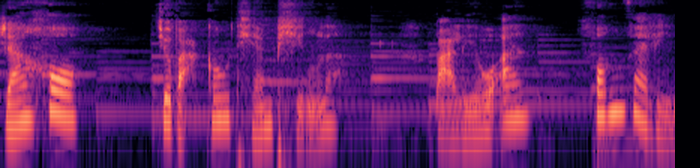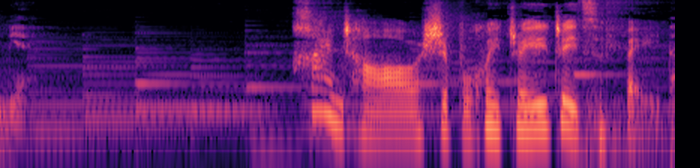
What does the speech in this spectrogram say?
然后就把沟填平了，把硫胺封在里面。汉朝是不会追这次肥的，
